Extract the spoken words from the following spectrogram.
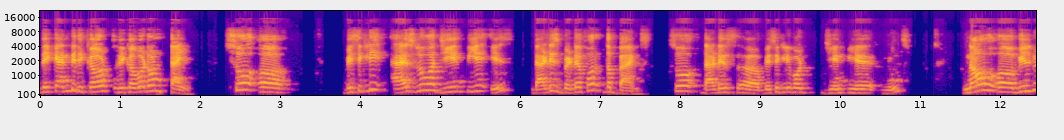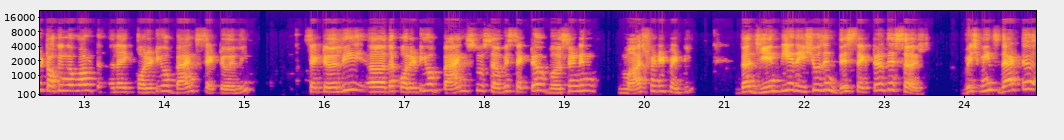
they can be recovered recovered on time. So, uh, basically, as low a GNPA is, that is better for the banks. So that is uh, basically what GNPA means. Now uh, we'll be talking about like quality of banks sectorally. Sectorally, uh, the quality of banks to service sector worsened in March 2020. The GNPA ratios in this sector they surged, which means that uh,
